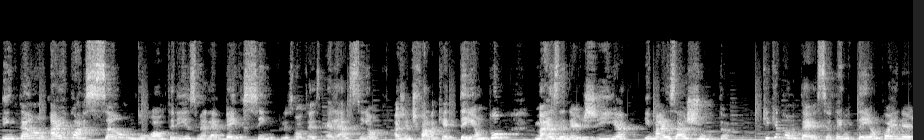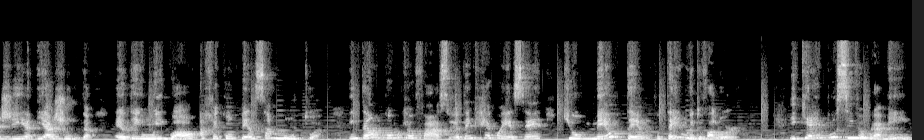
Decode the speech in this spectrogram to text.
Então, a equação do alterismo ela é bem simples, Montes. Ela é assim, ó. A gente fala que é tempo, mais energia e mais ajuda. O que, que acontece? Eu tenho tempo, a energia e ajuda. Eu tenho um igual a recompensa mútua. Então, como que eu faço? Eu tenho que reconhecer que o meu tempo tem muito valor e que é impossível para mim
